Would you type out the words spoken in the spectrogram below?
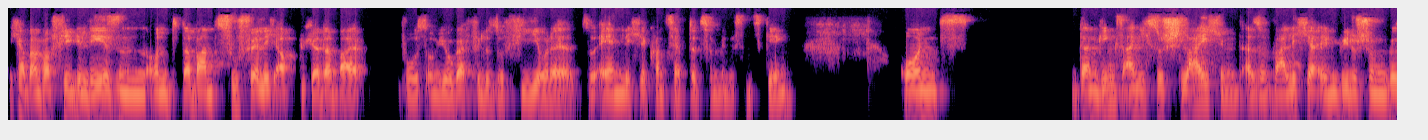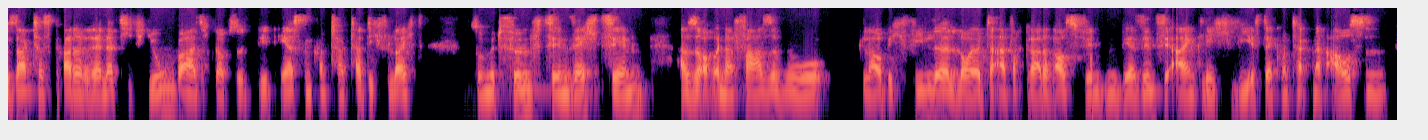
Ich habe einfach viel gelesen und da waren zufällig auch Bücher dabei, wo es um Yoga-Philosophie oder so ähnliche Konzepte zumindest ging. Und dann ging es eigentlich so schleichend, also weil ich ja eben, wie du schon gesagt hast, gerade relativ jung war. Also ich glaube, so den ersten Kontakt hatte ich vielleicht so mit 15, 16. Also auch in der Phase, wo, glaube ich, viele Leute einfach gerade rausfinden, wer sind sie eigentlich, wie ist der Kontakt nach außen,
